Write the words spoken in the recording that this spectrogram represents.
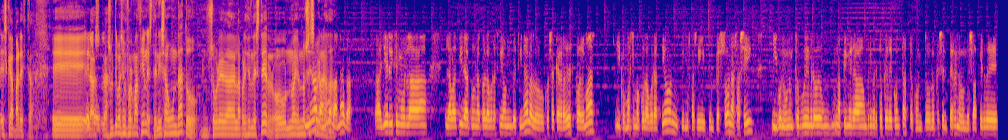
Es, que, aparezca. Eh, las, últimas informaciones, ¿tenéis algún dato sobre la, aparición de Esther o no, no se sabe nada? Nada, nada. Ayer hicimos la, la batida con la colaboración vecinal, a lo, cosa que agradezco además, y con máxima colaboración, tuvimos casi 100 personas así, y bueno, un, primero, una primera, un primer toque de contacto con todo lo que es el terreno donde se pierde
